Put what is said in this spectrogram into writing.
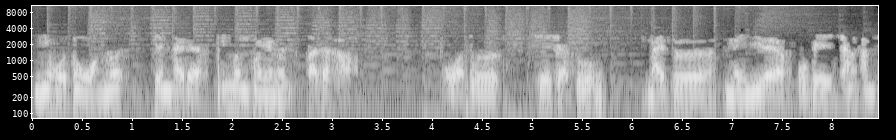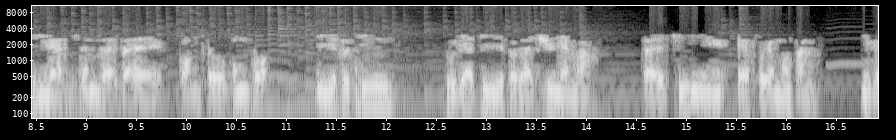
萤火虫网络电台的听众朋友们，大家好，我是谢小猪，来自美丽的湖北湘潭平原，现在在广州工作，第一次听。独家记忆是在去年吧，在蜻蜓 FM 上一个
